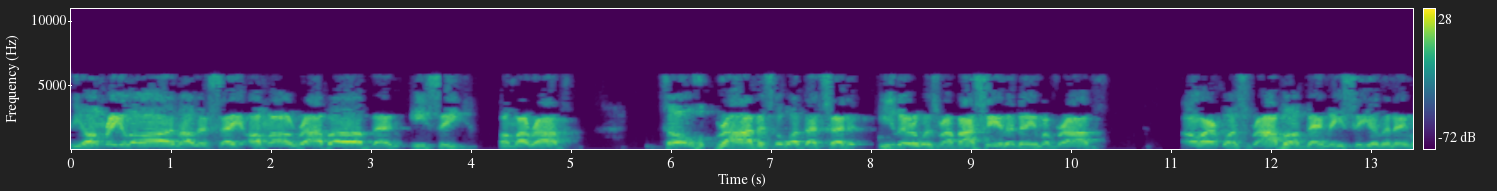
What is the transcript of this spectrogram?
The Omri Law and others say Amar Rabba ben Isi, Amar Rab. So Rab is the one that said it. Either it was Rabasi in the name of Rab, or it was Rabba ben Isi in the name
